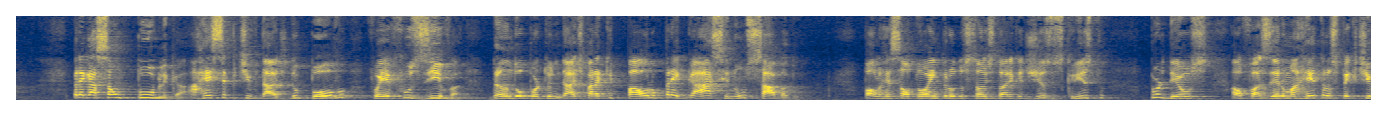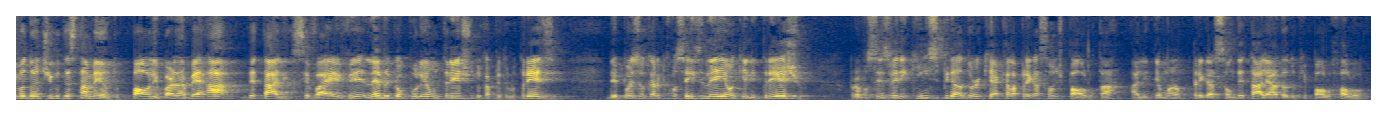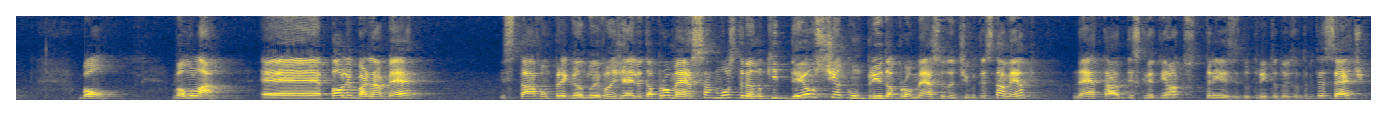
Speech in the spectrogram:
Pregação pública. A receptividade do povo foi efusiva, dando oportunidade para que Paulo pregasse num sábado. Paulo ressaltou a introdução histórica de Jesus Cristo por Deus ao fazer uma retrospectiva do Antigo Testamento. Paulo e Barnabé. Ah, detalhe, você vai ver. Lembra que eu pulei um trecho do capítulo 13? Depois eu quero que vocês leiam aquele trecho para vocês verem que inspirador que é aquela pregação de Paulo, tá? Ali tem uma pregação detalhada do que Paulo falou. Bom, vamos lá. É, Paulo e Barnabé estavam pregando o evangelho da promessa, mostrando que Deus tinha cumprido a promessa do Antigo Testamento, né? Tá descrito em Atos 13 do 32 ao 37.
